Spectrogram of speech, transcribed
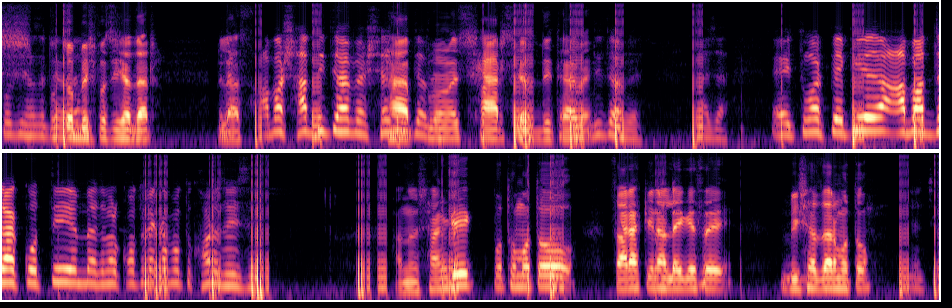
পঁচিশ হাজার টাকা চব্বিশ পঁচিশ হাজার। প্লাস আবার সার দিতে হবে হ্যাঁ পুরনো সার সেচ দিতে হবে। দিতে হবে। আচ্ছা এই তোমার পেঁপে আবাদটা করতে তোমার কত টাকা মতো খরচ হয়েছে? আনুষাঙ্গিক প্রথমত চারা কিনা লেগেছে বিশ হাজার মতো। আচ্ছা,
